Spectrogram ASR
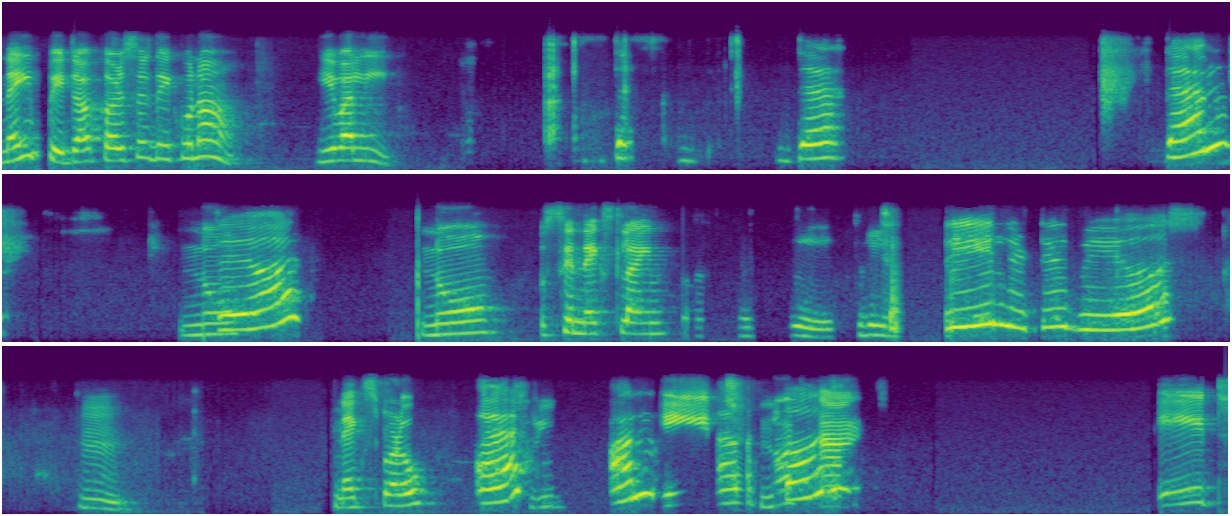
नहीं बेटा कर्सर देखो ना ये वाली। The then no there no उससे next line three little bears hmm next पढ़ो at Read. an eight not apple. at eight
